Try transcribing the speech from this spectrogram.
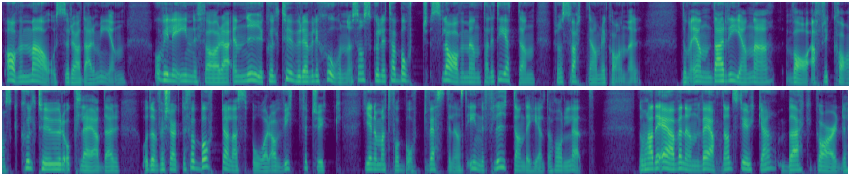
av Maos Röda armén och ville införa en ny kulturrevolution som skulle ta bort slavmentaliteten från svarta amerikaner. De enda rena var afrikansk kultur och kläder och de försökte få bort alla spår av vitt förtryck genom att få bort västerländskt inflytande helt och hållet. De hade även en väpnad styrka, Black Guard,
